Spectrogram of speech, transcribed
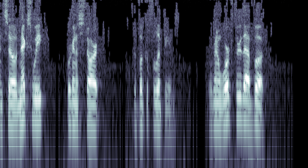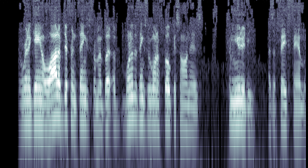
And so next week, we're going to start the book of Philippians. We're going to work through that book. And we're going to gain a lot of different things from it, but uh, one of the things we want to focus on is community as a faith family.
